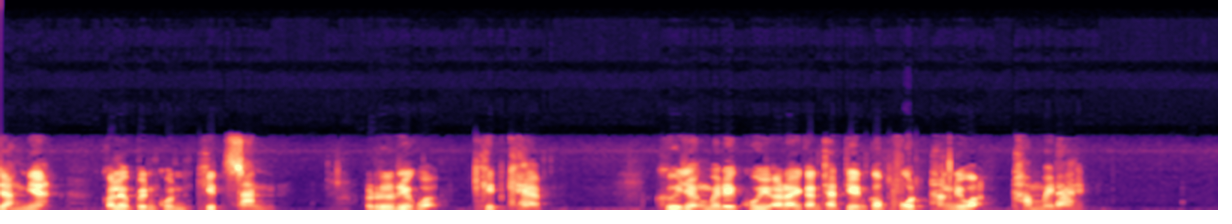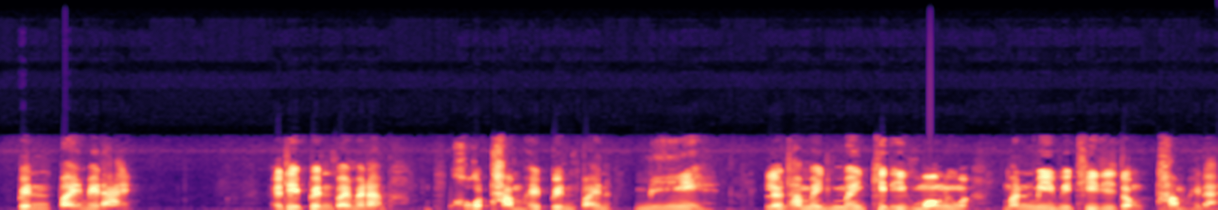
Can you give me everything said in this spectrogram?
อย่างเนี้ยเขาเรียกเป็นคนคิดสั้น หรือเรียกว่าคิดแคบ คือยังไม่ได้คุยอะไรกันชัดเจนก็พูดทางเดียวว่าทำไม่ได้ เป็นไปไม่ได้ไอ้ที่เป็นไปไม่ได้เขาก็ทำให้เป็นไปนะมี แล้วทำไม่ไม่คิดอีกมองหนึ่งว่า มันมีวิธีที่ต้องทำให้ได้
